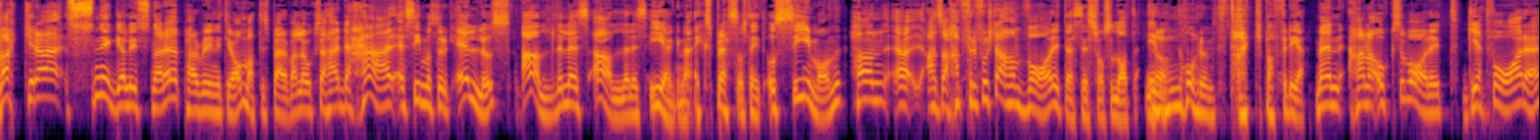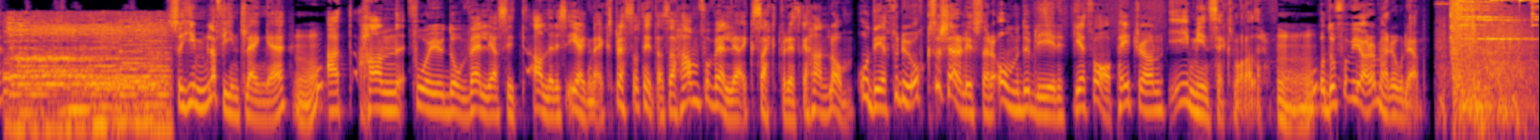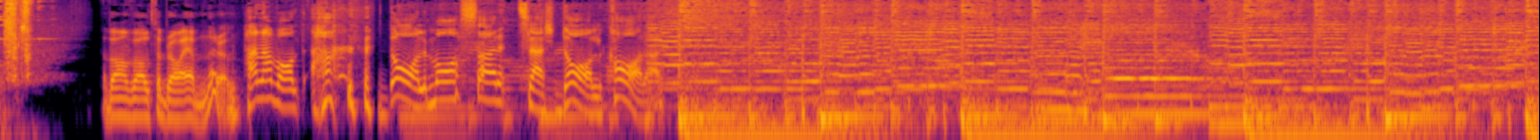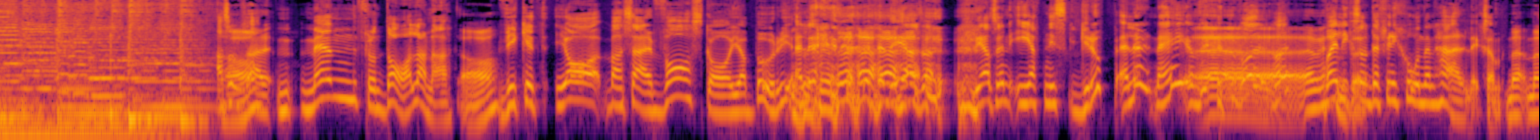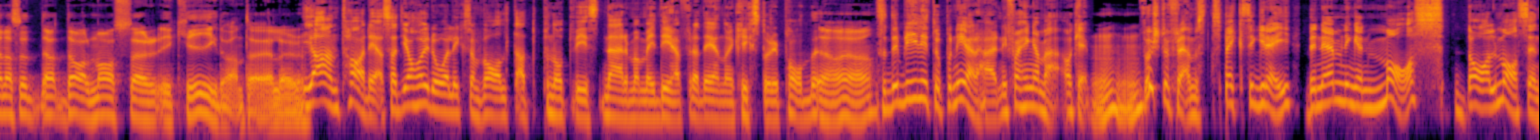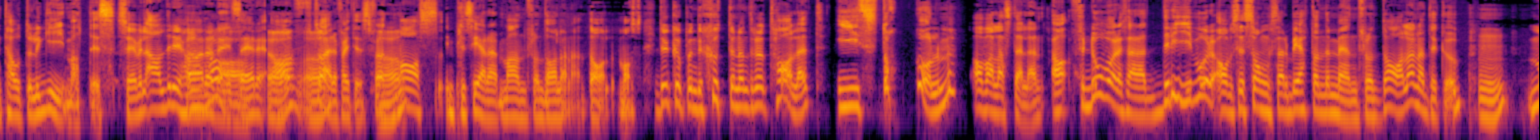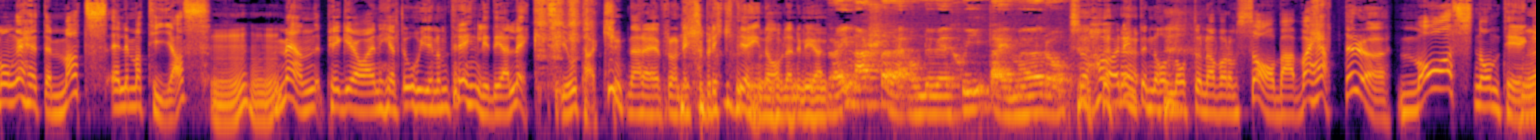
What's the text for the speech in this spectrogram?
Vackra, snygga lyssnare. Per Wallin heter jag, Mattis Bergvall är också här. Det här är Simon Sturk Ellus alldeles, alldeles egna Expressavsnitt. Och Simon, han, eh, alltså för det första har han varit SDs soldat. Enormt tack bara för det. Men han har också varit G2-are så himla fint länge att han får ju då välja sitt alldeles egna Expressavsnitt. Alltså han får välja exakt vad det ska handla om. Och det får du också kära lyssnare om du blir G2A Patreon i minst sex månader. Och då får vi göra de här roliga. Vad har han valt för bra ämne då? Han har valt dalmasar slash dalkarar. Alltså Ja. så här, män från Dalarna. Ja. Vilket jag bara så här, vad ska jag börja? Eller, det, är alltså, det är alltså en etnisk grupp, eller? Nej, jag vet, vad, jag vad, vet vad är inte. liksom definitionen här? Liksom? Men, men alltså da- dalmasar i krig då antar jag? Eller? Jag antar det, så att jag har ju då liksom valt att på något vis närma mig det för att det är ändå en krigsstorypodd. Ja, ja. Så det blir lite upp och ner här, ni får hänga med. Okej. Först och främst, spexig grej. Benämningen mas, dalmas är en tautologi, Mattis. Så jag vill aldrig höra Jaha. dig säga det. Ja, Ja, så är det faktiskt. För Ja. att mas implicerar man från Dalarna, dalmas. Dök upp under 1700-talet i Stockholm av alla ställen. Ja, för då var det så här att drivor av säsongsarbetande män från Dalarna dök upp. Mm. Många hette Mats eller Mattias, men PGA är en helt ogenomtränglig dialekt. Jo tack, när det är från liksom riktiga inavlade byar. Dra in arslet om du vill skita i Mörå. Så hörde inte 08 vad de sa. Bara, vad hette du? Mas någonting.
